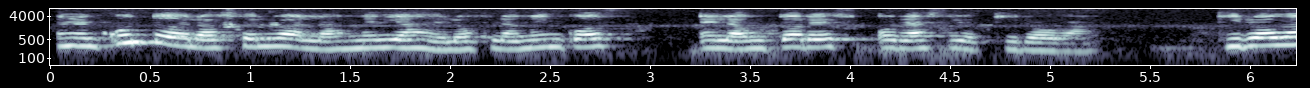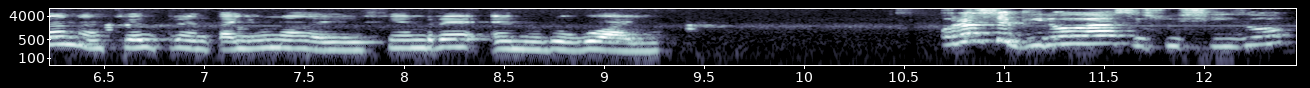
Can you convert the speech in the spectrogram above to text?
En el cuento de la selva Las medias de los flamencos, el autor es Horacio Quiroga. Quiroga nació el 31 de diciembre en Uruguay. Horacio Quiroga se suicidó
